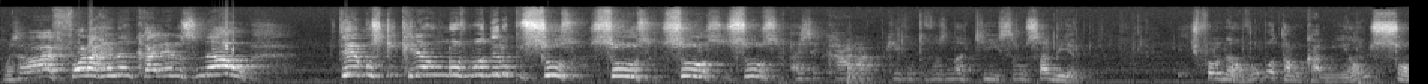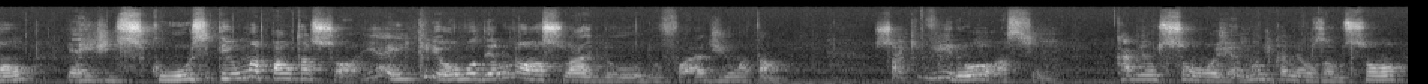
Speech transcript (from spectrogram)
Mas, ah, fora Renan Calheiros, não! Temos que criar um novo modelo pro SUS, SUS, SUS, SUS. Aí você, cara, que que eu tô fazendo aqui? Você não sabia. A gente falou, não, vamos botar um caminhão de som, e a gente discursa e tem uma pauta só. E aí criou o modelo nosso lá do, do Fora Dilma e tal. Só que virou, assim, caminhão de som hoje é muito caminhãozão de som,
